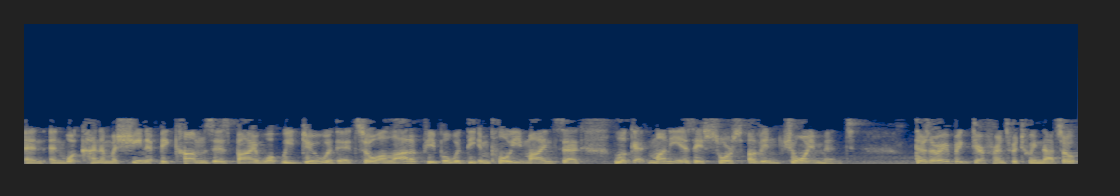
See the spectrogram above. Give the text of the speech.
and, and what kind of machine it becomes is by what we do with it. So a lot of people with the employee mindset look at money as a source of enjoyment there's a very big difference between that. So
